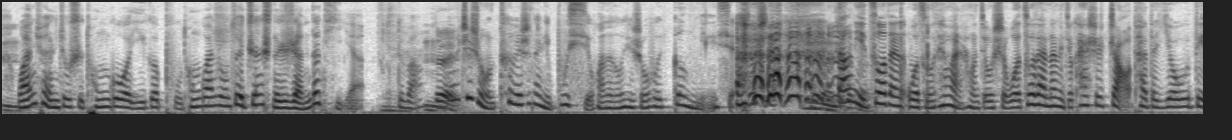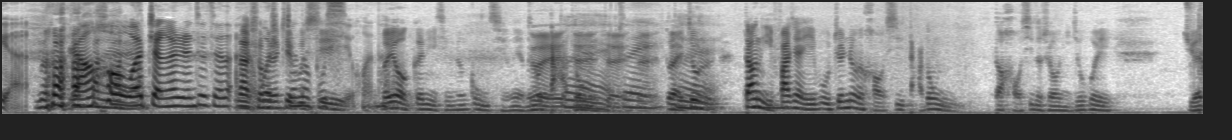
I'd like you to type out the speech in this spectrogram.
嗯完全就是通过一个普通观众最真实的人的体验，对吧？对因为，这种，特别是在你不喜欢的东西时候，会更明显。就是当你坐在，我昨天晚上就是我坐在那里就开始找他的优点，然后我整个人就觉得，哎那呀，我是真的不喜欢他。没有跟你形成共情，也没有打动。对对对，对就是当你发现一部真正好戏打动你的好戏的时候，你就会觉得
